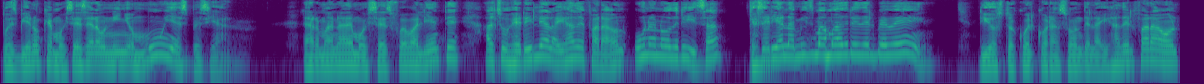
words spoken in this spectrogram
pues vieron que Moisés era un niño muy especial. La hermana de Moisés fue valiente al sugerirle a la hija de faraón una nodriza que sería la misma madre del bebé. Dios tocó el corazón de la hija del faraón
